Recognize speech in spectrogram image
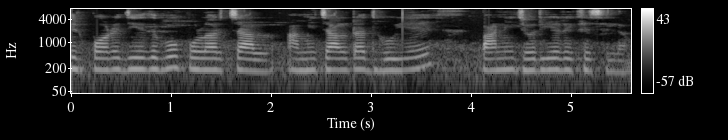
এরপরে দিয়ে দেব পোলার চাল। আমি চালটা ধুয়ে পানি ঝরিয়ে রেখেছিলাম।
